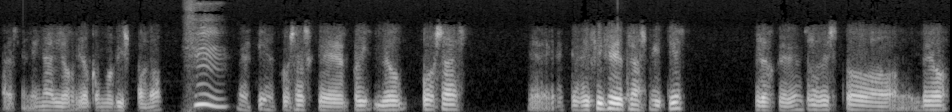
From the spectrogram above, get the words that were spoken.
al seminario, yo como obispo, ¿no? Hmm. En fin, cosas que yo cosas eh, que es difícil de transmitir, pero que dentro de esto veo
